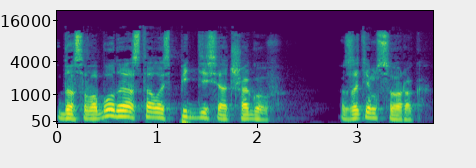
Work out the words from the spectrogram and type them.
До свободы осталось 50 шагов. Затем 40.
